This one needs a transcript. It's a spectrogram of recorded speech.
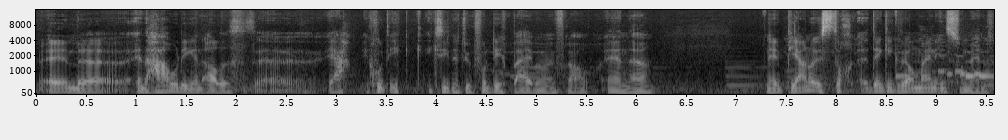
En, eh, en houding en alles. eh, ja, goed, ik, ik zie het natuurlijk van dichtbij bij mijn vrouw. En eh, nee, de piano is toch denk ik wel mijn instrument.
